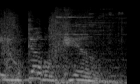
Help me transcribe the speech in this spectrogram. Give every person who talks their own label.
Speaker 1: team double kill.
